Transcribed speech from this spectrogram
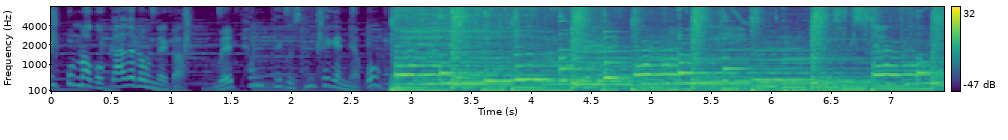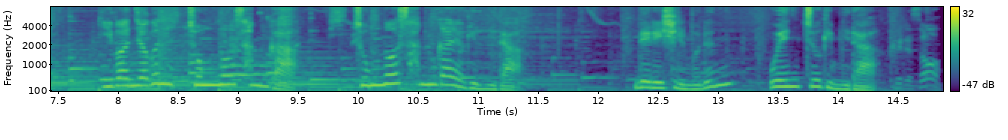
꼼꼼하고 까다로운 내가 왜 평택을 선택했냐고? 이번 역은 종로 3가, 종로 3가역입니다. 내리실 문은 왼쪽입니다. 그래서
